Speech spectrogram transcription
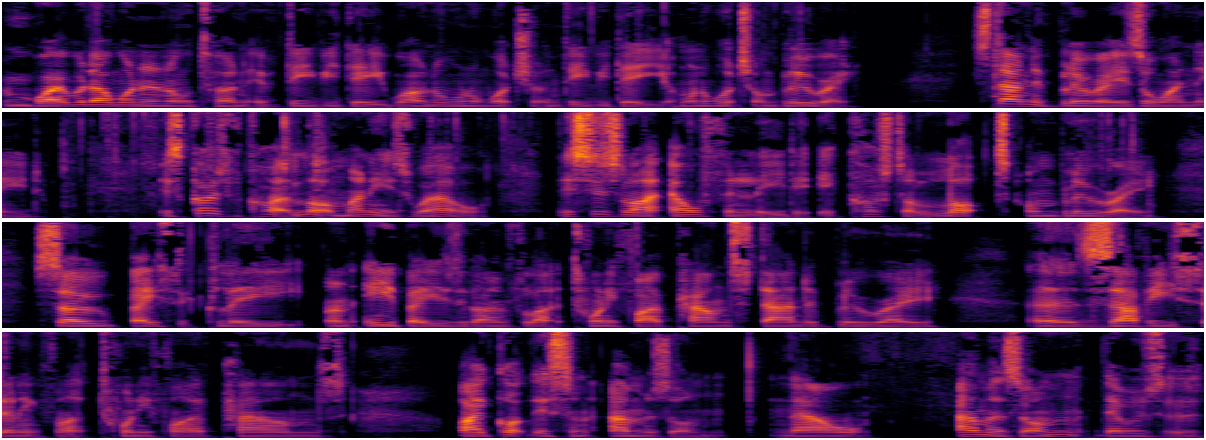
And why would I want an alternative DVD? Why do I want to watch it on DVD? I want to watch it on Blu-ray. Standard Blu-ray is all I need. This goes for quite a lot of money as well. This is like Elfenlied. It, it cost a lot on Blu-ray. So basically, on eBay, you're going for like £25 standard Blu-ray. Uh, Zavvi selling for like £25. I got this on Amazon. Now, Amazon, there was a,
